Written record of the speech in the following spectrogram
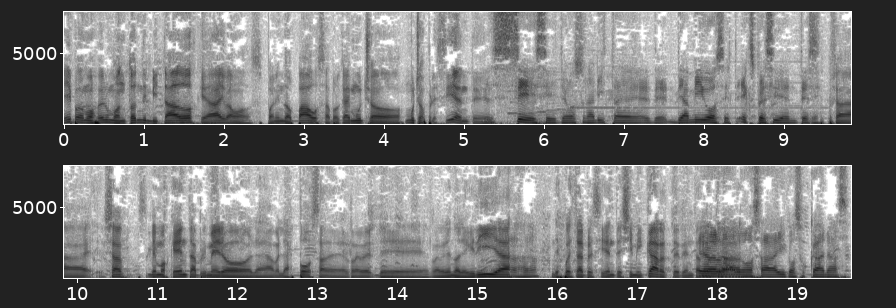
Y ahí podemos ver un montón de invitados que hay, vamos poniendo pausa, porque hay muchos muchos presidentes. Sí, sí, tenemos una lista de, de- de amigos este, expresidentes. Ya, ya vemos que entra primero la, la esposa del rever- de Reverendo Alegría, Ajá. después está el presidente Jimmy Carter Es entrando verdad, atrás, vamos ahí con sus canas.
